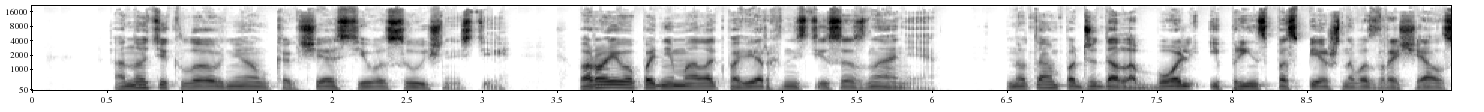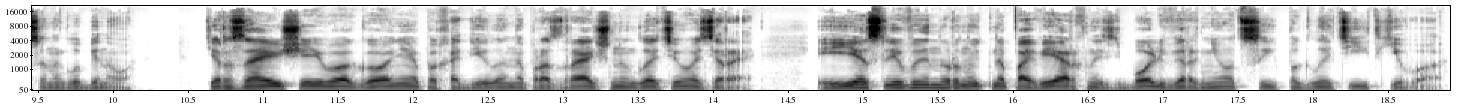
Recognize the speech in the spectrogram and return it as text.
Оно текло в нем, как часть его сущности – Порой его поднимало к поверхности сознания. Но там поджидала боль, и принц поспешно возвращался на глубину. Терзающая его агония походила на прозрачную гладь озера, и если вынырнуть на поверхность, боль вернется и поглотит его.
